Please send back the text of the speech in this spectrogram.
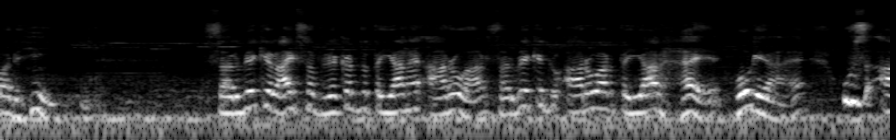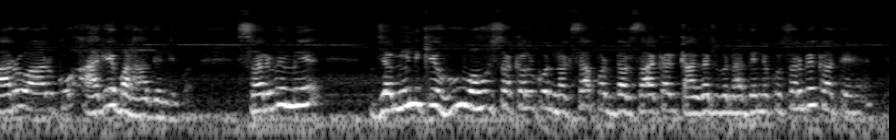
पर ही सर्वे के राइट्स ऑफ़ रिकॉर्ड जो तैयार है आरओआर सर्वे के जो आरओआर तैयार है हो गया है उस आरओआर को आगे बढ़ा देने पर सर्वे में ज़मीन के हु बहु शकल को नक्शा पर दर्शाकर कागज़ बना देने को सर्वे कहते हैं।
